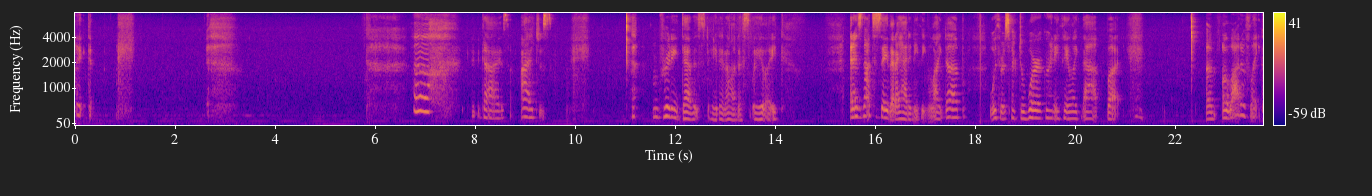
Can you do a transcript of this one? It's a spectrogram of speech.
like, uh, guys, I just I'm pretty devastated, honestly. Like, and it's not to say that I had anything lined up with respect to work or anything like that, but um, a lot of like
